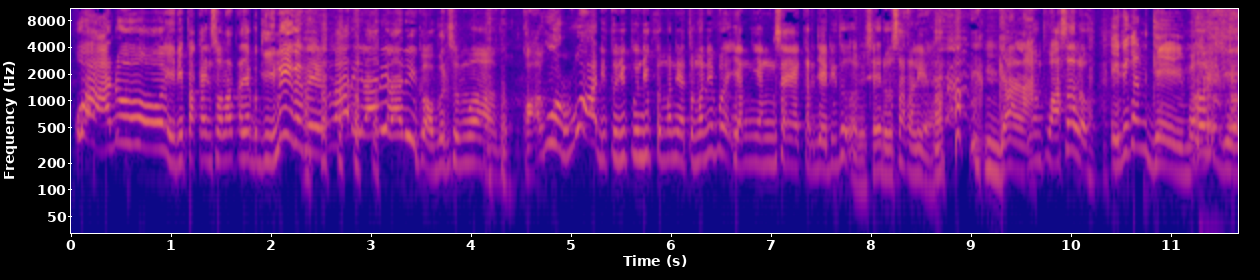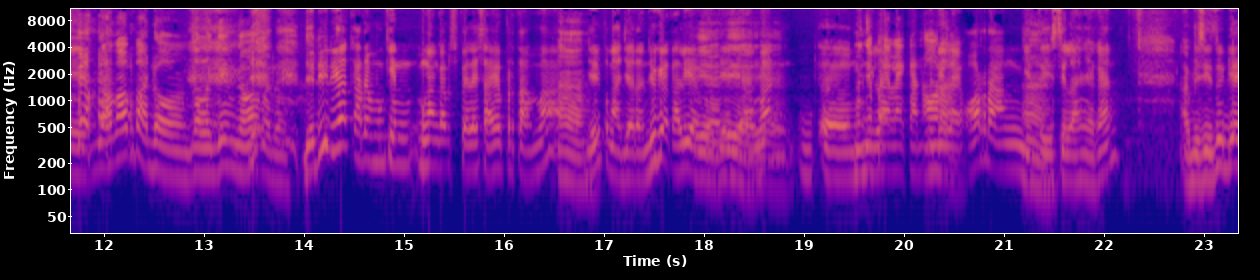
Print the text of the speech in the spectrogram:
Waduh, ini pakain sholat aja begini katanya. Lari, lari, lari. Kabur semua. Kabur. Wah, ditunjuk-tunjuk temannya. Temannya Pak, yang yang saya kerjain itu, aduh saya dosa kali ya. Enggak lah. yang puasa loh. Ini kan game, Oh, game. Gak apa-apa dong. Kalau game gak apa-apa dong. Jadi dia karena mungkin menganggap sepele saya pertama, Ah. jadi pengajaran juga kali ya Iya, dia iya, jangan iya. menilai- Menyepelekan orang. menilai orang gitu Ah. istilahnya kan. Habis itu dia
